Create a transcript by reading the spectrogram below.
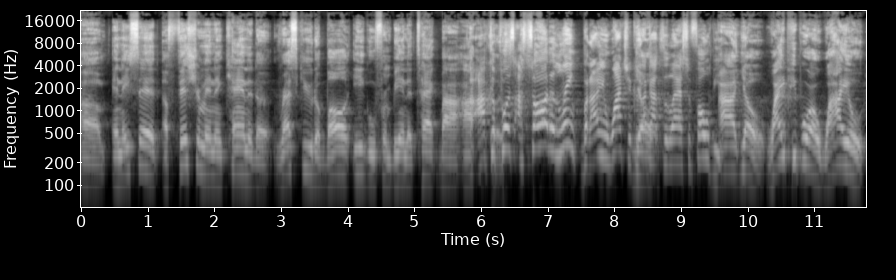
um, and they said a fisherman in Canada rescued a bald eagle from being attacked by an The octopus. octopus. I saw the link, but I didn't watch it because I got thalassophobia. Uh, yo, white people are wild.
